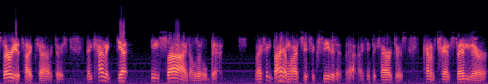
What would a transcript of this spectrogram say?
stereotype characters and kind of get inside a little bit. And I think by and large she succeeded at that. I think the characters kind of transcend their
